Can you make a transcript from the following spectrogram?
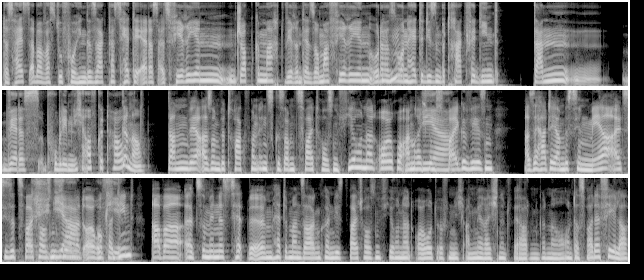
Das heißt aber, was du vorhin gesagt hast, hätte er das als Ferienjob gemacht während der Sommerferien oder mhm. so und hätte diesen Betrag verdient, dann wäre das Problem nicht aufgetaucht? Genau. Dann wäre also ein Betrag von insgesamt 2400 Euro anrechnungsfrei ja. gewesen. Also er hatte ja ein bisschen mehr als diese 2400 ja, Euro okay. verdient, aber äh, zumindest hätte, äh, hätte man sagen können, die 2400 Euro dürfen nicht angerechnet werden, genau. Und das war der Fehler.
